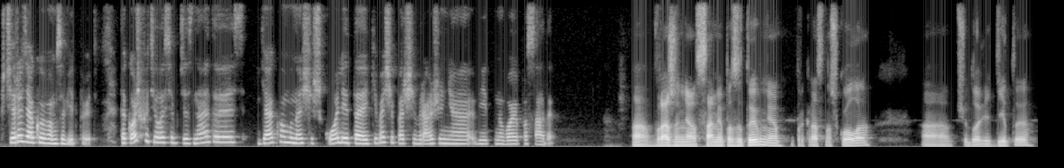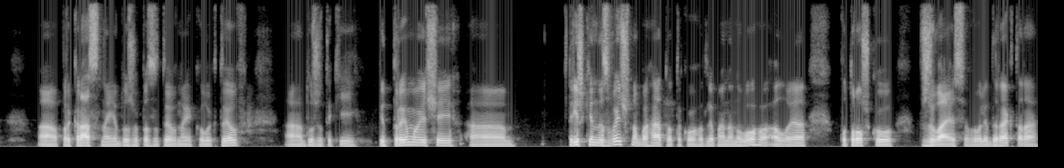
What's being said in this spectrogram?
Щиро дякую вам за відповідь. Також хотілося б дізнатись, як вам у нашій школі та які ваші перші враження від нової посади. А, Враження самі позитивні, прекрасна школа, а, чудові діти, прекрасний, дуже позитивний колектив, дуже такий підтримуючий. Трішки незвично, багато такого для мене нового, але потрошку вживаюся в ролі директора.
